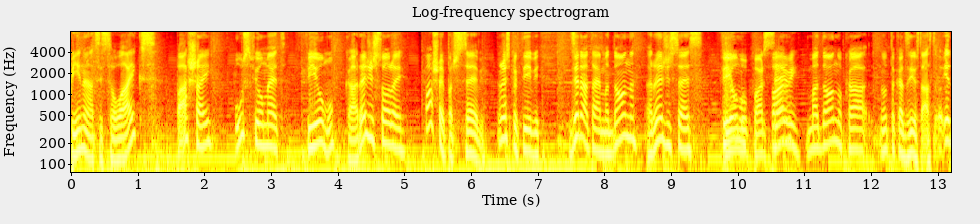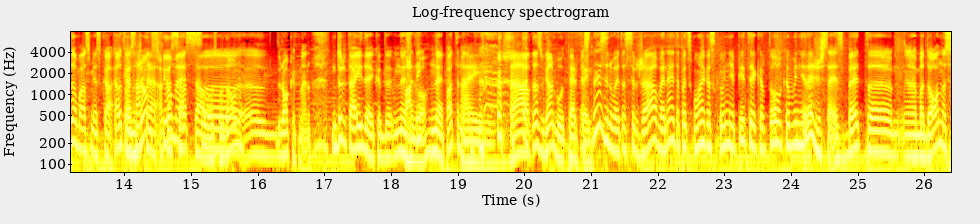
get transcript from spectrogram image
pienācis laiks pašai uzfilmēt filmu kā režisorai pašai par sevi. Respektīvi, dzirdētāja Madonna režisēs. Filmu par sevi? Madonu kā, nu, kā dzīves stāstu. Iedomāsimies, kā attē- Džons filmēs uh, Rocketmanu. Nu, tur ir tā ideja, ka, nezinu, Pati? ne, pati ne. Ai, žēl, tas gan būtu Es perfekti. nezinu, vai tas ir žēl vai nē, tāpēc man liekas, ka viņai pietiek ar to, ka viņa režisēs. Bet uh, Madonas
